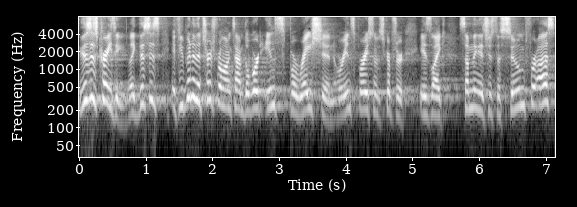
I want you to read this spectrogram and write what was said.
This is crazy. Like, this is, if you've been in the church for a long time, the word inspiration or inspiration of Scripture is like something that's just assumed for us.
